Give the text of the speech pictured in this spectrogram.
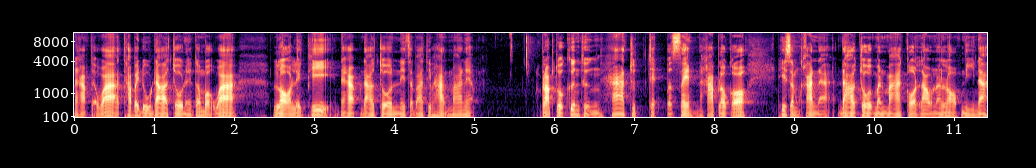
นะครับแต่ว่าถ้าไปดูดาวโจนส์เนี่ยต้องบอกว่าหล่อเล็กพี่นะครับดาวโจนส์ในสัปดาห์ที่ผ่านมาเนี่ยปรับตัวขึ้นถึง 5.7%นะครับแล้วก็ที่สำคัญอะดาวโจนส์มันมาก่อนเรานะรอบนี้นะ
